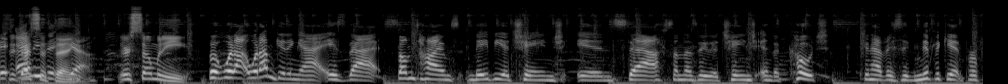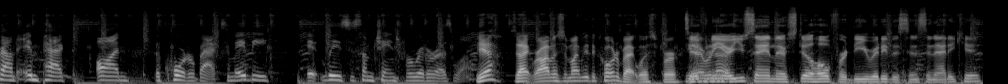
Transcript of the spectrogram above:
It- that's the thing. yeah. There's so many But what I, what I'm getting at is that sometimes maybe a change in staff, sometimes maybe a change in the coach can have a significant, profound impact on the quarterback. So maybe it leads to some change for Ridder as well. Yeah, Zach Robinson might be the quarterback whisperer. You Tiffany, are you saying there's still hope for D. Riddy, the Cincinnati kid?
